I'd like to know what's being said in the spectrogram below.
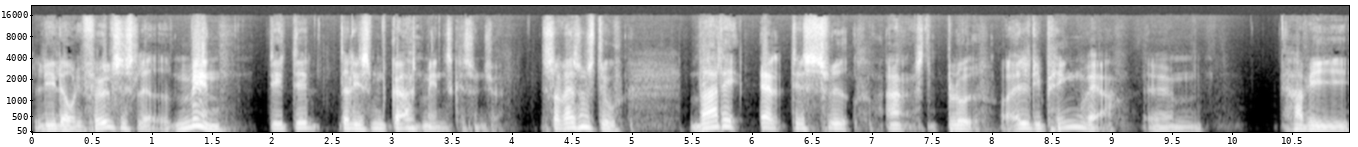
lige lovligt følelsesladet. Men det er det, der ligesom gør et menneske, synes jeg. Så hvad synes du? Var det alt det sved, angst, blod og alle de penge værd? Øhm, har vi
